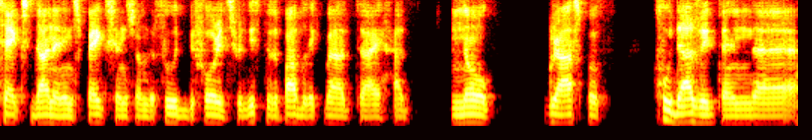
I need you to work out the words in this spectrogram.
checks done and inspections on the food before it's released to the public, but I had no grasp of who does it and uh,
